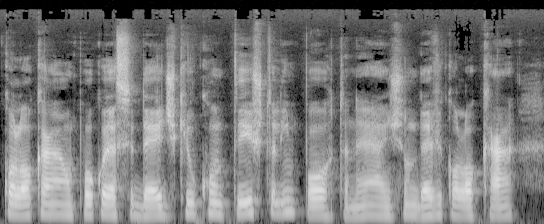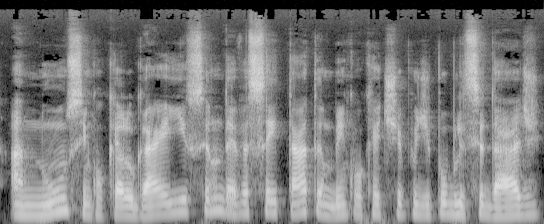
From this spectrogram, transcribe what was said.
coloca um pouco essa ideia de que o contexto ele importa, né? A gente não deve colocar anúncio em qualquer lugar e você não deve aceitar também qualquer tipo de publicidade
